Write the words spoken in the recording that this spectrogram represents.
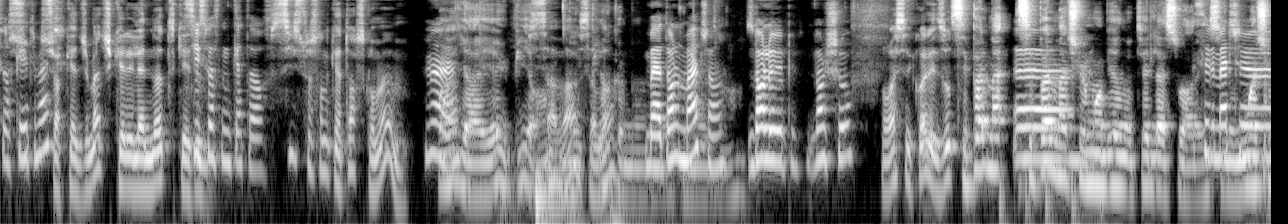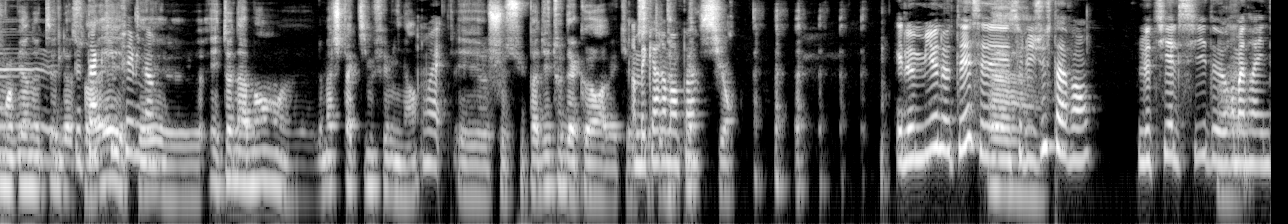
Sur Cage Match sur Cage Match, quelle est la note qui a été 6,74. 6,74 quand même. Ouais. Ouais, il y, a, il y a eu pire. Ça hein, va, ça va. Comme, euh, Bah dans le match, note, hein. dans le dans le show. Ouais, c'est quoi les autres? C'est pas le c'est pas le match Euh, le moins bien noté de la soirée. c'est le match, match le moins bien noté de la euh, soirée. tag team était, féminin. euh, étonnamment euh, le match tag team féminin. Ouais. Et euh, je suis pas du tout d'accord avec. euh, Ah, mais cette carrément pas. Et le mieux noté, c'est Euh. celui juste avant, le TLC de. Roman Reigns.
